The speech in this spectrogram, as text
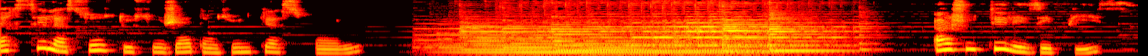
Versez la sauce de soja dans une casserole. Ajoutez les épices.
